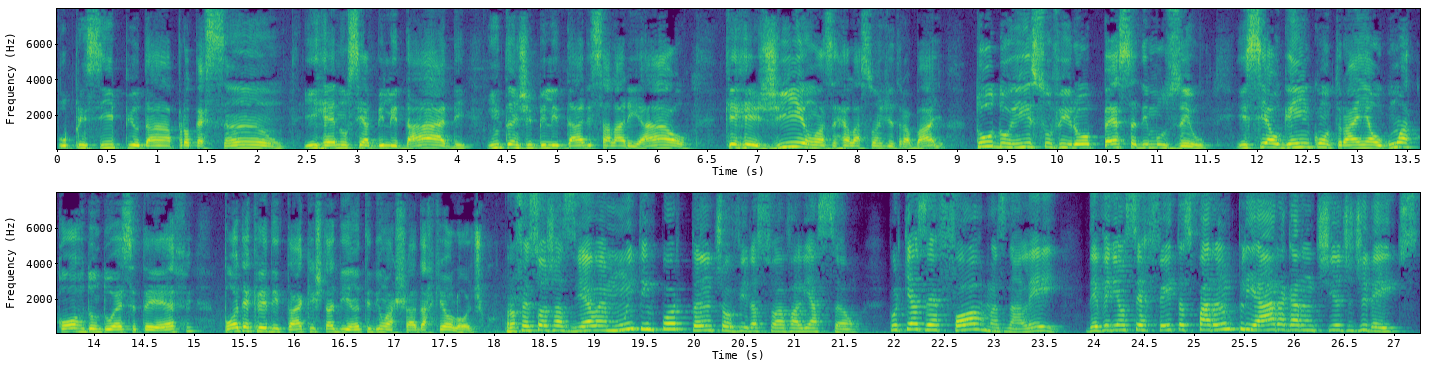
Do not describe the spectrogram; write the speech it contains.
o princípio da proteção, irrenunciabilidade, intangibilidade salarial, que regiam as relações de trabalho, tudo isso virou peça de museu. E se alguém encontrar em algum acórdão do STF, pode acreditar que está diante de um achado arqueológico. Professor Jaziel, é muito importante ouvir a sua avaliação, porque as reformas na lei deveriam ser feitas para ampliar a garantia de direitos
